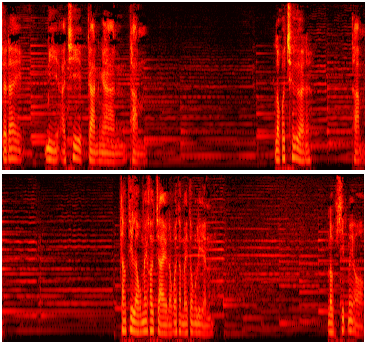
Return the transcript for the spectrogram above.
จะได้มีอาชีพการงานทำเราก็เชื่อนะทำ ทั้งที่เราไม่เข้าใจเราก็ทำไมต้องเรียน เราคิดไม่ออก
